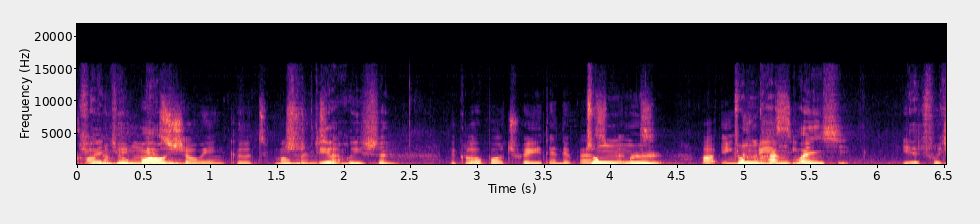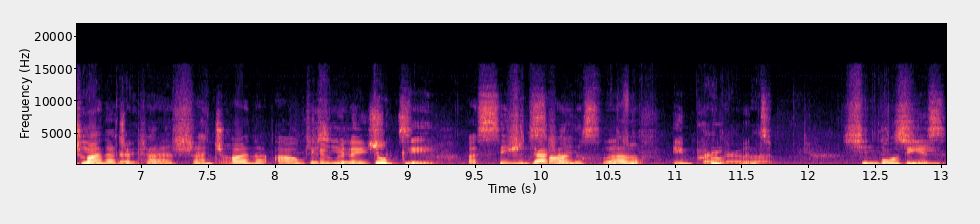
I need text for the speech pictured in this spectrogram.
全球贸易止跌回升，中日中韩关系也出现改善的势头，这些都给石家庄的合作带来了。All these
